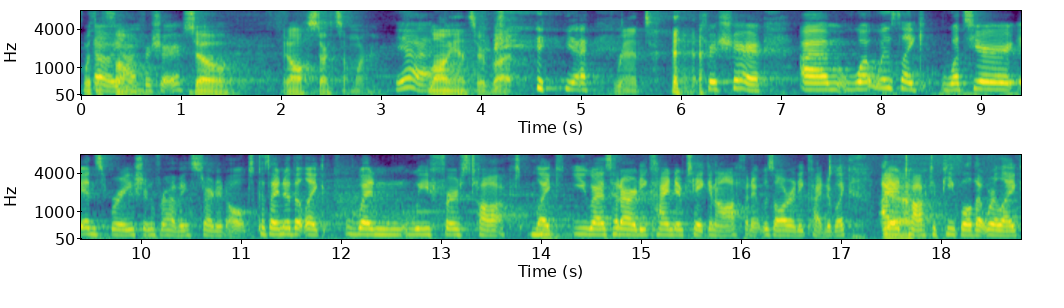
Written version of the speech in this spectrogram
with Oh, a phone. yeah, for sure. so it all starts somewhere Yeah. long answer but Yeah. Rent. For sure. Um, what was like, what's your inspiration for having started alt? Because I know that like when we first talked, Mm-hmm. like you guys had already kind of taken off and it was already kind of like, I had talked to people that were like,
